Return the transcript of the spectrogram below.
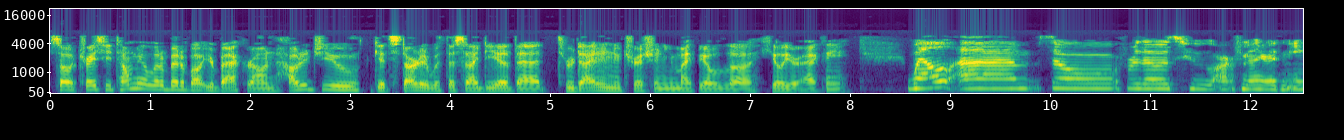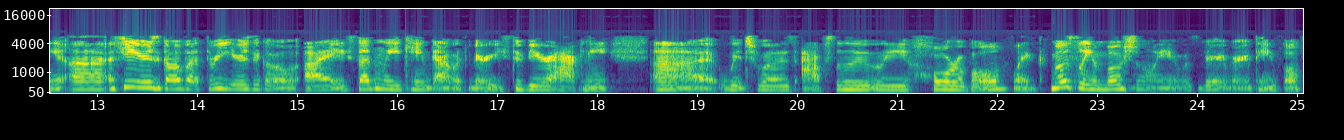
So, Tracy, tell me a little bit about your background. How did you get started with this idea that through diet and nutrition you might be able to heal your acne? Well, um, so for those who aren't familiar with me, uh, a few years ago, about three years ago, I suddenly came down with very severe acne, uh, which was absolutely horrible, like mostly emotionally. It was very, very painful.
